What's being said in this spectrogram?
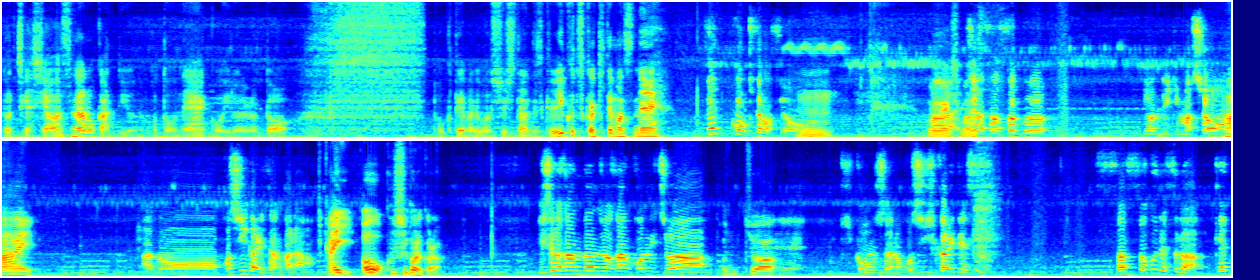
どっちが幸せなのかっていうようなことをね、こういろいろと、トークテーマで募集したんですけど、いくつか来てますね。結構来てますよ。うん。お願いしまはじゃあす。早速、読んでいきましょう。はい。あのー、コシヒカリさんから。はい。お、腰があるから。石田さん、男女さん、こんにちは。こんにちは。えー既婚者のコシヒカリです。早速ですが、結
